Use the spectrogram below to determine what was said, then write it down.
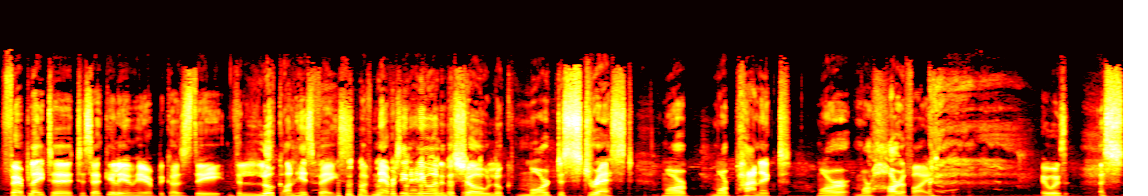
fair play to, to Seth Gilliam here because the the look on his face, I've never seen anyone in the show look more distressed, more more panicked, more more horrified. it was as-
